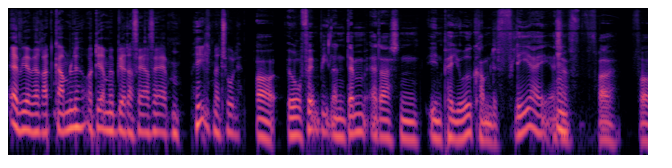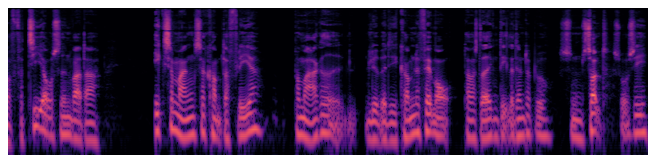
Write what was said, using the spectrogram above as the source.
er ved at være ret gamle, og dermed bliver der færre og færre af dem. Helt naturligt. Og Euro 5-bilerne, dem er der sådan i en periode kommet lidt flere af. Altså mm. fra, for, for 10 år siden var der ikke så mange, så kom der flere på markedet i løbet af de kommende fem år. Der var stadig en del af dem, der blev sådan solgt, så at sige.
